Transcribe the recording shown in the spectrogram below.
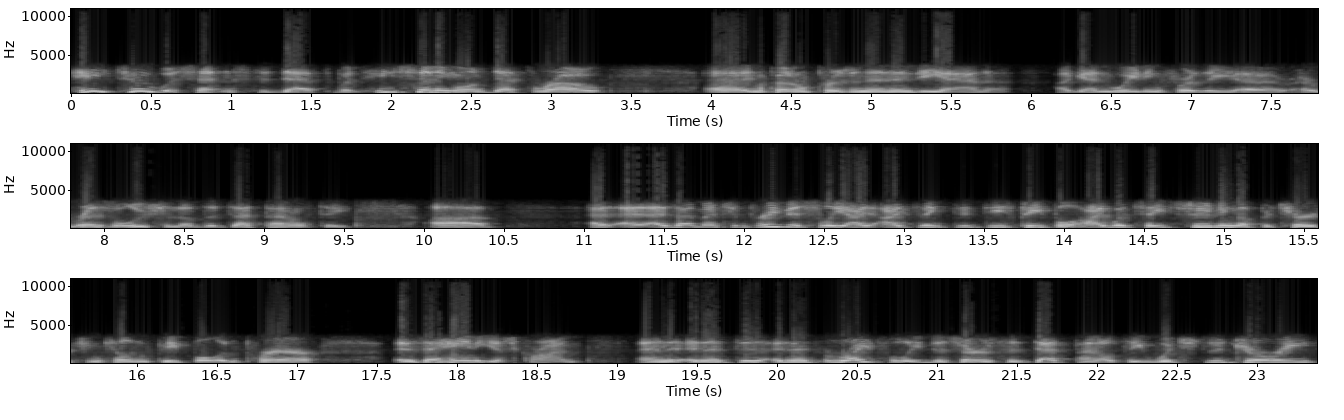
He too was sentenced to death, but he's sitting on death row uh, in federal prison in Indiana. Again, waiting for the uh, resolution of the death penalty. Uh, as I mentioned previously, I, I think that these people, I would say, shooting up a church and killing people in prayer is a heinous crime, and, and, it, and it rightfully deserves the death penalty, which the jury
